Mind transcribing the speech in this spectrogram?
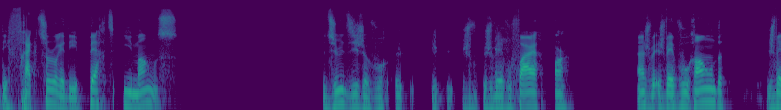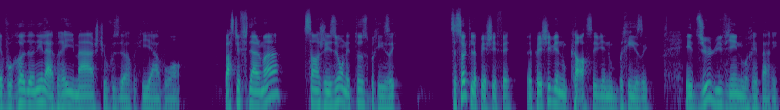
des fractures et des pertes immenses. Dieu dit, je, vous, je, vais vous faire un. Hein, je, vais, je vais vous rendre, je vais vous redonner la vraie image que vous devriez avoir. Parce que finalement, sans Jésus, on est tous brisés. C'est ça que le péché fait. Le péché vient nous casser, vient nous briser. Et Dieu, lui, vient nous réparer.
